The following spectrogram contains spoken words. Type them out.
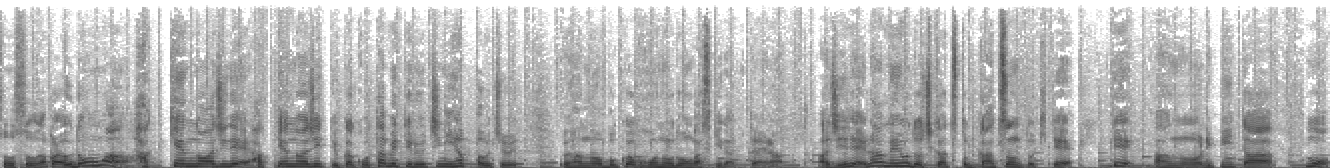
そうそうだからうどんは発見の味で発見の味っていうかこう食べてるうちにやっぱうちあの僕はここのうどんが好きだみたいな味でラーメンはどっちかっていうとガツンときてであのリピーターも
